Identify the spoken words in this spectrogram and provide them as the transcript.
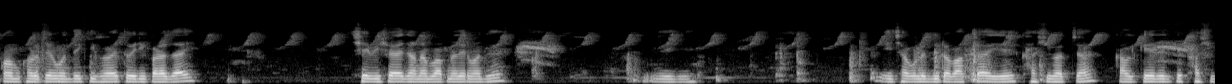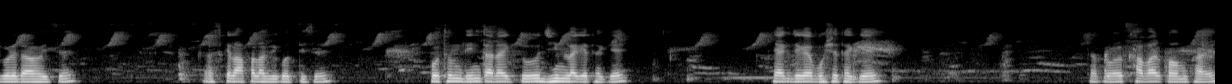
কম খরচের মধ্যে কীভাবে তৈরি করা যায়, সে বিষয়ে জানাব আপনাদের মাঝে। এই যে, এই ছাগলের দুটো বাচ্চা, এই খাসি বাচ্চা, কালকে এদেরকে খাসি করে দেওয়া হয়েছে। আজকে লাফালাফি করতেছে। প্রথম দিন তারা একটু ঝিম লাগে থাকে। এক জায়গায় বসে থাকে। তারপর খাবার কম খায়।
